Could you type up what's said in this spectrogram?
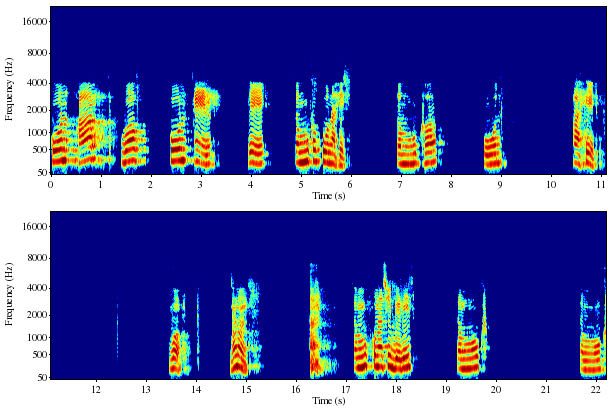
कोण आर व कोण एन हे सम्मुख कोण आहे? सम्मुख कोण आहेत व. म्हणून सम्मुख कोणाची बेरीज? सम्मुख सम्मुख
